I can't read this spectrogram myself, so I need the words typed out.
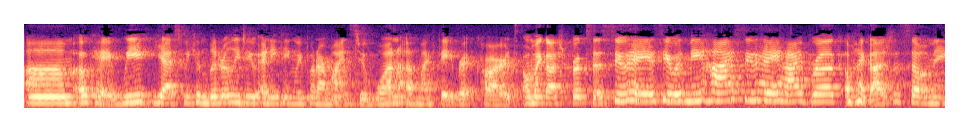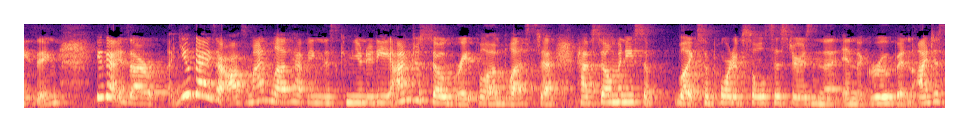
Um, okay, we, yes, we can literally do anything we put our minds to. One of my favorite cards. Oh my gosh, Brooke says, Suhei is here with me. Hi, Suhei. Hi, Brooke. Oh my gosh, it's so amazing. You guys are, you guys are awesome. I love having this community. I'm just so grateful and blessed to have so many su like supportive soul sisters in the in the group and I just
